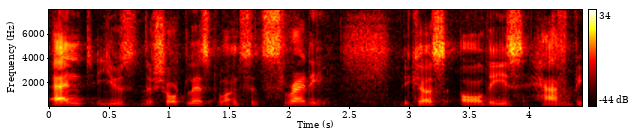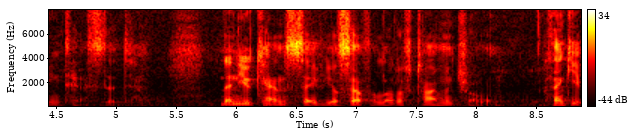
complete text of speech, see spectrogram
and use the shortlist once it's ready because all these have been tested. Then you can save yourself a lot of time and trouble. Thank you.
